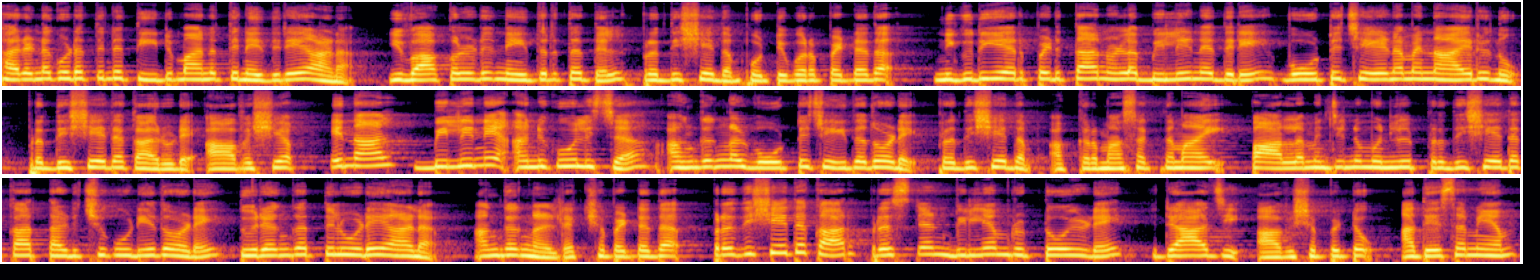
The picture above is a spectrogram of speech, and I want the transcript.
ഭരണകൂടത്തിന്റെ തീരുമാനത്തിനെതിരെയാണ് യുവാക്കളുടെ നേതൃത്വത്തിൽ പ്രതിഷേധം പൊട്ടിപ്പുറപ്പെട്ടത്. നികുതി ഏർപ്പെടുത്താനുള്ള ബില്ലിനെതിരെ വോട്ട് ചെയ്യണമെന്നായിരുന്നു പ്രതിഷേധക്കാരുടെ ആവശ്യം. എന്നാൽ ബില്ലിനെ അനുകൂലിച്ച് അംഗങ്ങൾ വോട്ട് ചെയ്തതോടെ പ്രതിഷേധം അക്രമാസക്തമായി. പാർലമെന്റിനു മുന്നിൽ പ്രതിഷേധക്കാർ തടിച്ചുകൂടിയതോടെ തുരങ്കത്തിലൂടെയാണ് അംഗങ്ങൾ രക്ഷപ്പെട്ടത്. പ്രതിഷേധക്കാർ പ്രസിഡന്റ് വില്യം റുട്ടോയുടെ രാജി ആവശ്യപ്പെട്ടു. അതേസമയം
